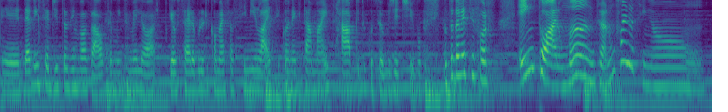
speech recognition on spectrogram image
é, devem ser ditas em voz alta, é muito melhor, porque o cérebro ele começa a assimilar e se conectar mais rápido com o seu objetivo. Então, toda vez que for entoar um mantra, não faz assim, oh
